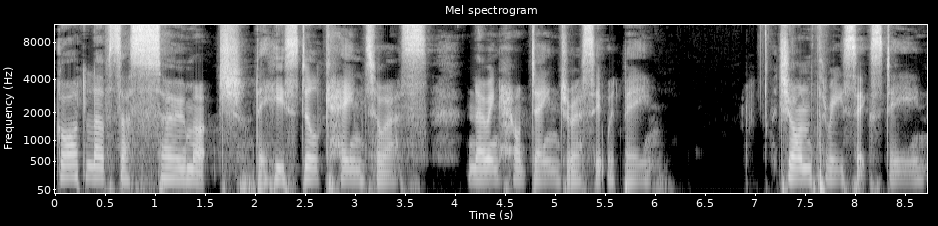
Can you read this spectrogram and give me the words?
God loves us so much that he still came to us knowing how dangerous it would be. John 3:16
